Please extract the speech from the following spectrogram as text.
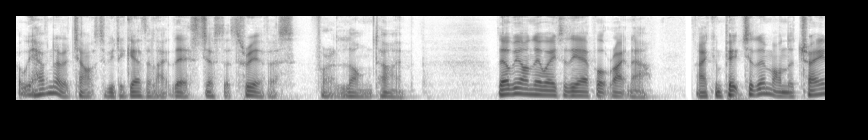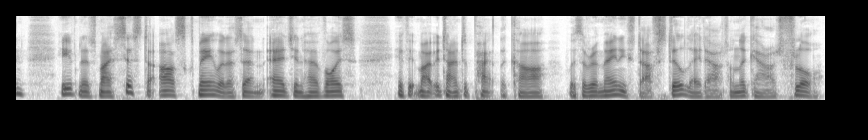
But we haven't had a chance to be together like this, just the three of us, for a long time. They'll be on their way to the airport right now. I can picture them on the train, even as my sister asks me, with a certain edge in her voice, if it might be time to pack the car with the remaining stuff still laid out on the garage floor.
